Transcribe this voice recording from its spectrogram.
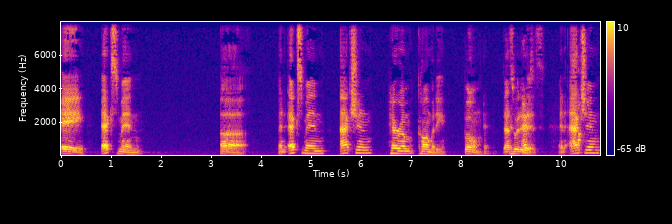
a X Men, uh, an X Men action harem comedy. Boom. That's what it X- is. An action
